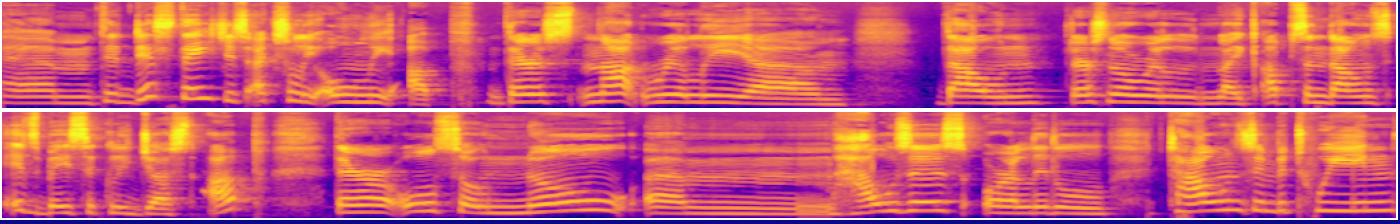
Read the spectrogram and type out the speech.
Um, this stage is actually only up. There's not really um, down. There's no real like ups and downs. It's basically just up. There are also no um, houses or little towns in between.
